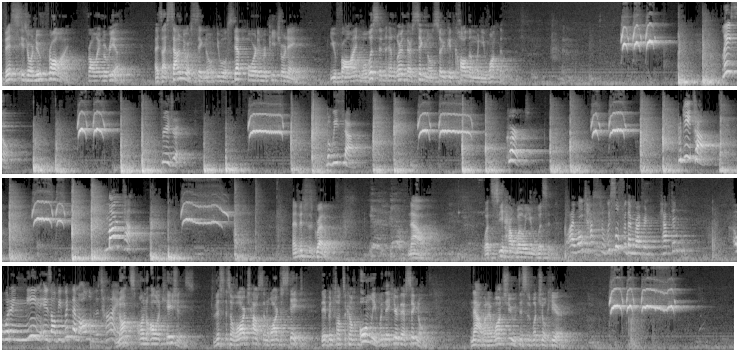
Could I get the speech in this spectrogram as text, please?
This is your new Fräulein, Fräulein Maria. As I sound your signal, you will step forward and repeat your name. You, Fräulein, will listen and learn their signals so you can call them when you want them. And this is Gretel. Now, let's see how well you listened. I won't have to whistle for them, Reverend Captain. Uh, what I mean is I'll be with them all of the time. Not on all occasions. This is a large house and a large estate. They've been taught to come only when they hear their signal. Now, when I want you, this is what you'll hear.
